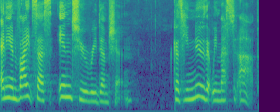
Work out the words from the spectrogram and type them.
And he invites us into redemption because he knew that we messed it up.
